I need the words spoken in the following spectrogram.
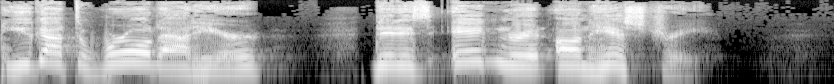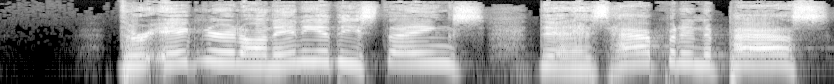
you got the world out here that is ignorant on history. They're ignorant on any of these things that has happened in the past.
